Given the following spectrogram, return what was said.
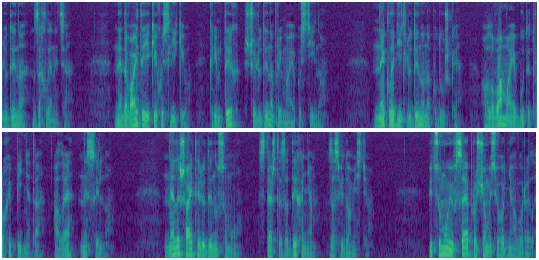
людина захлинеться. Не давайте якихось ліків, крім тих, що людина приймає постійно. Не кладіть людину на подушки. Голова має бути трохи піднята, але не сильно. Не лишайте людину саму, стежте за диханням, за свідомістю. Підсумую все, про що ми сьогодні говорили.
